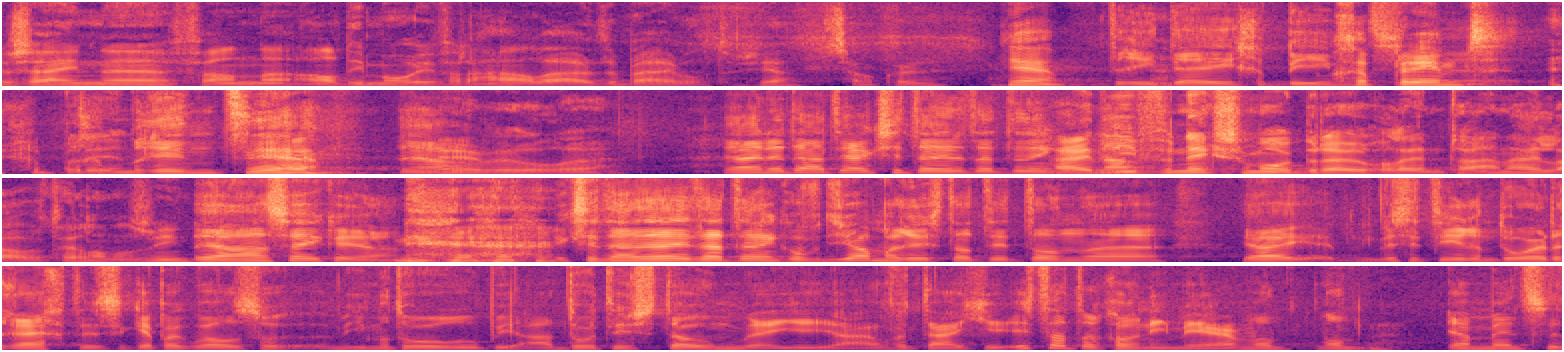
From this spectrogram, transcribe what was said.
zijn eh, van al die mooie verhalen uit de Bijbel. Dus ja, dat zou kunnen. ja, 3D gebeamd. Geprimd. geprint. ja. Ja. Hij wil, eh, ja, inderdaad. Ja, ik zit de hele tijd te Hij denken... heeft nou, voor niks een mooi breugelhemd aan. Hij laat het helemaal zien. Ja, zeker ja. ik zit nou de hele tijd te denken of het jammer is dat dit dan... eh, ja, we zitten hier in Dordrecht, dus ik heb ook wel eens iemand horen roepen... Ja, Dort is stoom. Ja, over een tijdje is dat er gewoon niet meer. Want, want ja, mensen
